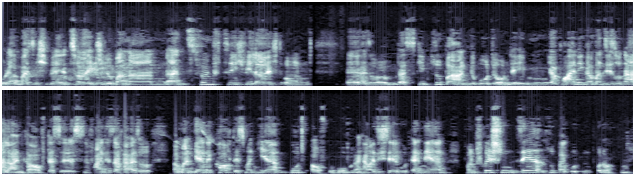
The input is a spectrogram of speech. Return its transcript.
oder weiß ich, äh, zwei Kilo Bananen, 1,50 vielleicht und äh, also das gibt super Angebote und eben, ja, vor allen Dingen, wenn man saisonal einkauft, das ist eine feine Sache. Also wenn man gerne kocht, ist man hier gut aufgehoben. Dann kann man sich sehr gut ernähren von frischen, sehr super guten Produkten.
